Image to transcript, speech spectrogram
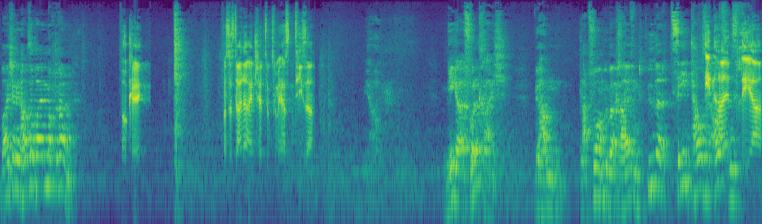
war ich an den Hausarbeiten noch dran. Okay. Was ist deine Einschätzung zum ersten Teaser? Ja, mega erfolgreich. Wir haben plattformübergreifend über 10.000 Aufrufe. Inhaltsleer.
